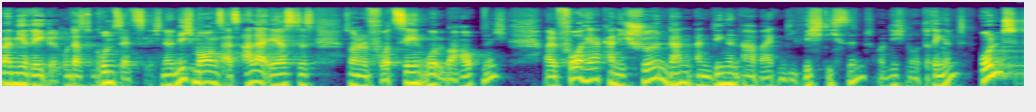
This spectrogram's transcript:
bei mir Regel und das grundsätzlich. Ne? Nicht morgens als allererstes, sondern vor 10 Uhr überhaupt nicht, weil vorher kann ich schön dann an Dingen arbeiten, die wichtig sind und nicht nur dringend. Und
